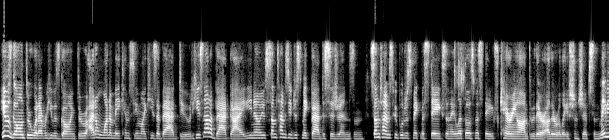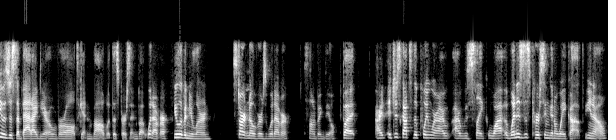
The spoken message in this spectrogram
He was going through whatever he was going through. I don't want to make him seem like he's a bad dude. He's not a bad guy. You know, sometimes you just make bad decisions, and sometimes people just make mistakes, and they let those mistakes carry on through their other relationships. And maybe it was just a bad idea overall to get involved with this person. But whatever. You live and you learn. Starting over is whatever. It's not a big deal. But I, it just got to the point where I, I was like, why, when is this person going to wake up? You know,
